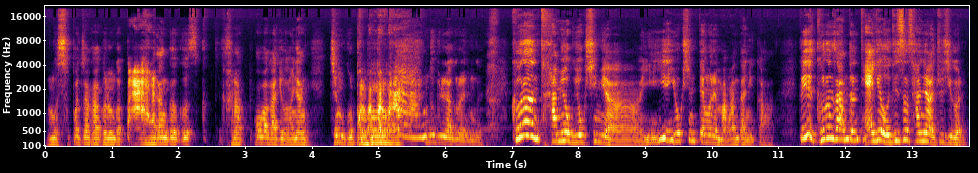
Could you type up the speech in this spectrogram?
뭐 스포츠카 그런 거 빨간 거 그 하나 뽑아가지고 그냥 전국을 방방방방 누비려고 그러는 거 그런 탐욕 욕심이야 이, 이 욕심 때문에 망한다니까 그게 그런 사람들은 대개 어디서 사냐 주식을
